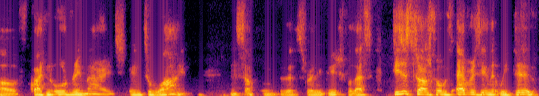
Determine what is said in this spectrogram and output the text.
of quite an ordinary marriage into wine and mm-hmm. something that's really beautiful. That's Jesus transforms everything that we do.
